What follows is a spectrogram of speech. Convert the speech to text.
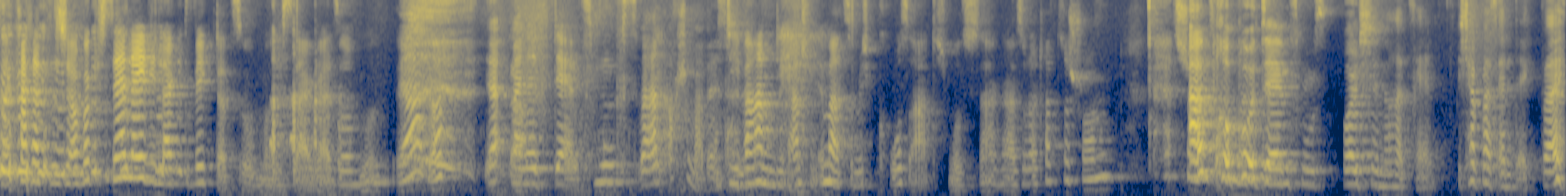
Sakrat hat sich auch wirklich sehr ladylike bewegt dazu, muss ich sagen. Also, ja, doch. Ja, meine Dance Moves waren auch schon mal besser. Die waren, die waren schon immer ziemlich großartig, muss ich sagen. Also, das hat sie schon. schon Apropos Dance Moves, wollte ich dir noch erzählen. Ich habe was entdeckt bei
